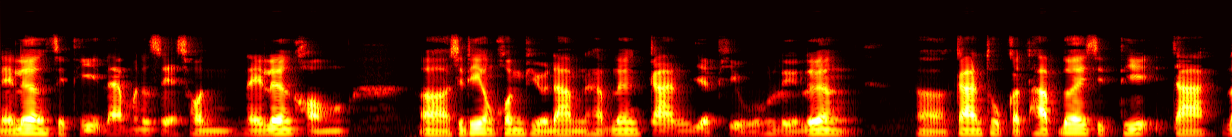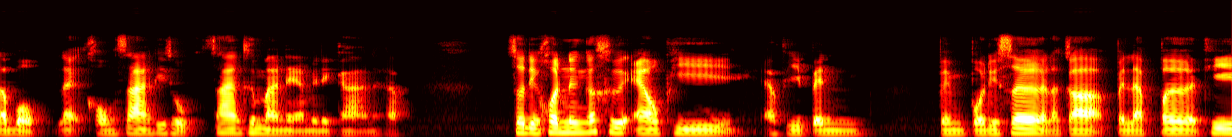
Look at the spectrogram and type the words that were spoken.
ในเรื่องสิทธิและมนุษยชนในเรื่องของอสิทธิของคนผิวดำนะครับ เรื่องการเหยียดผิวหรือเรื่องอการถูกกดทับด้วยสิทธิจากระบบและโครงสร้างที่ถูกสร้างขึ้นมาในอเมริกานะครับ ส่วนอีกคนหนึ่งก็คือ El-P El-P เป็นเป็นโปรดิวเซอร์แล้วก็เป็นแรปเปอร์ที่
